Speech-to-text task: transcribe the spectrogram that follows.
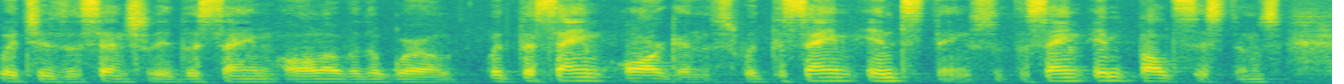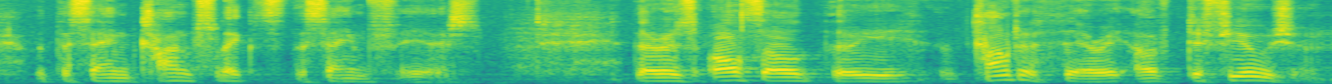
which is essentially the same all over the world, with the same organs, with the same instincts, with the same impulse systems, with the same conflicts, the same fears. There is also the counter theory of diffusion.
